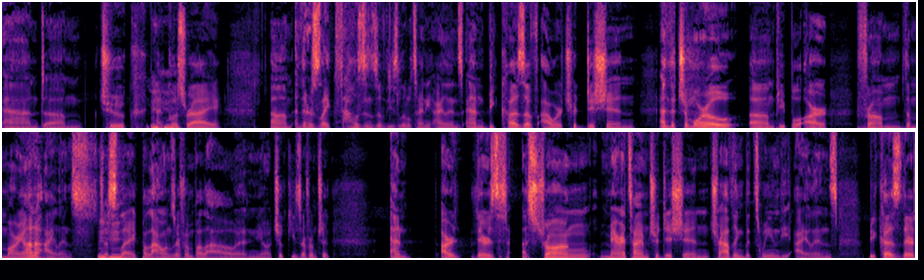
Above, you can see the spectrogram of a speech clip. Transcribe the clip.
and um, Chuuk and Mm-hmm. Um, and there's like thousands of these little tiny islands. And because of our tradition, and the Chamorro um, people are from the Mariana Islands, Mm-hmm. just like Palauans are from Palau and, you know, Chukis are from Chuuk. And are there's a strong maritime tradition traveling between the islands because they're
